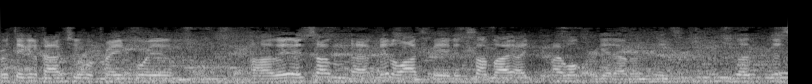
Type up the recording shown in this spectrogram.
We're thinking about you. We're praying for you. Uh, it's something that meant a lot to me, and it's something I, I, I won't forget ever. It's, uh, this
